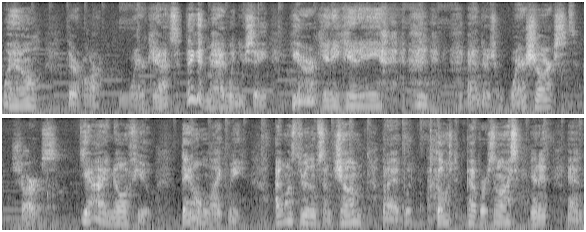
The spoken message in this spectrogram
Well, there are werecats. They get mad when you say, Here, kitty kitty. and there's weresharks. Sharks? Sharks? Yeah, I know a few. They don't like me. I once threw them some chum, but I had put ghost pepper sauce in it, and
